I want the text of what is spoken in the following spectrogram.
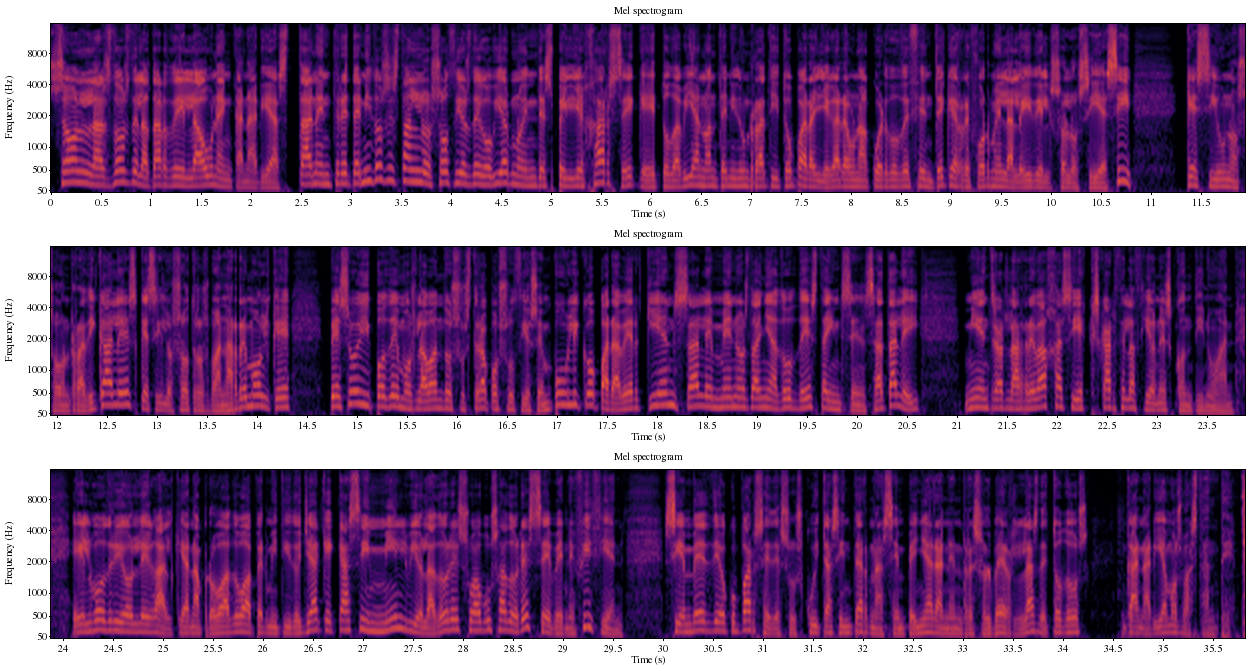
Son las 2 de la tarde, la una en Canarias. Tan entretenidos están los socios de gobierno en despellejarse que todavía no han tenido un ratito para llegar a un acuerdo decente que reforme la ley del solo sí es sí que si unos son radicales, que si los otros van a remolque, PSOE y Podemos lavando sus trapos sucios en público para ver quién sale menos dañado de esta insensata ley, mientras las rebajas y excarcelaciones continúan. El bodrio legal que han aprobado ha permitido ya que casi mil violadores o abusadores se beneficien. Si en vez de ocuparse de sus cuitas internas se empeñaran en resolver las de todos, ganaríamos bastante.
